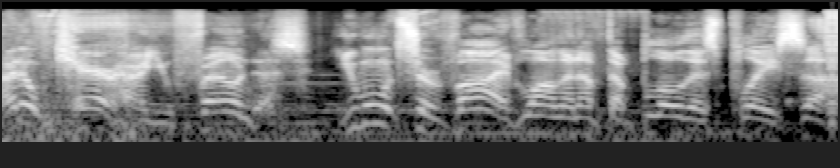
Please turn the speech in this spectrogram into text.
I don't care how you found us. You won't survive long enough to blow this place up.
